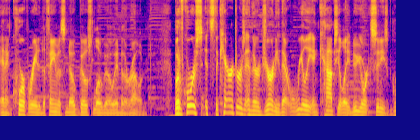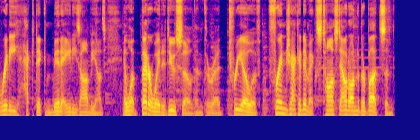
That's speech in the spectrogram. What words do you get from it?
and incorporated the famous No Ghost logo into their own. But of course, it's the characters and their journey that really encapsulate New York City's gritty, hectic mid 80s ambiance, and what better way to do so than through a trio of fringe academics tossed out onto their butts and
